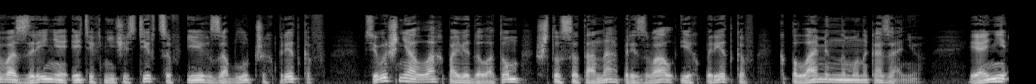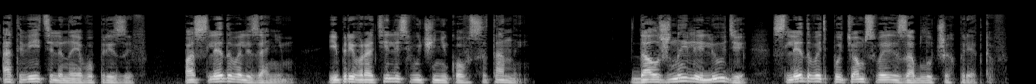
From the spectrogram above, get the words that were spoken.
воззрение этих нечестивцев и их заблудших предков, Всевышний Аллах поведал о том, что сатана призвал их предков к пламенному наказанию, и они ответили на его призыв – последовали за ним и превратились в учеников сатаны. Должны ли люди следовать путем своих заблудших предков?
